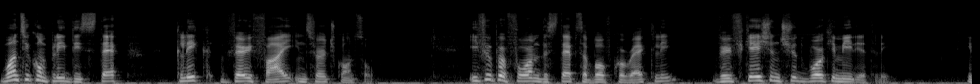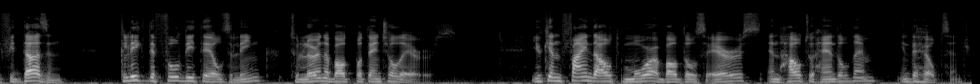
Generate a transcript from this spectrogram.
Once you complete this step, click Verify in Search Console. If you perform the steps above correctly, verification should work immediately. If it doesn't, click the full details link to learn about potential errors. You can find out more about those errors and how to handle them in the Help Center.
